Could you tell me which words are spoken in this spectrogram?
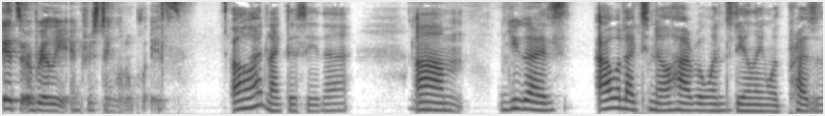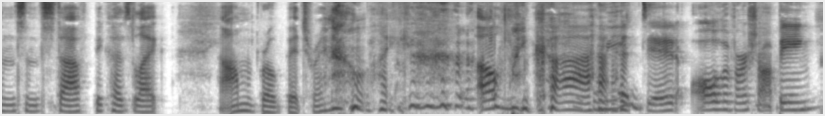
it's a really interesting little place. oh, I'd like to see that. Um, you guys, I would like to know how everyone's dealing with presents and stuff because, like, I'm a broke bitch right now. like, oh my god. we did all of our shopping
